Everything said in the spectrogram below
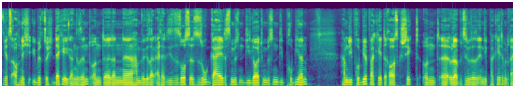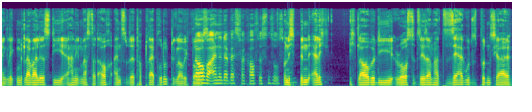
jetzt auch nicht übelst durch die Decke gegangen sind. Und äh, dann äh, haben wir gesagt, Alter, diese Soße ist so geil, das müssen die Leute müssen die probieren. Haben die Probierpakete rausgeschickt und äh, oder beziehungsweise in die Pakete mit reingelegt. Mittlerweile ist die Honey and Mustard auch eins der Top 3 Produkte, glaube ich, Ich bei uns. glaube, eine der bestverkauftesten Soßen. Und ich bin ehrlich, ich glaube, die Roasted Sesam hat sehr gutes Potenzial,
